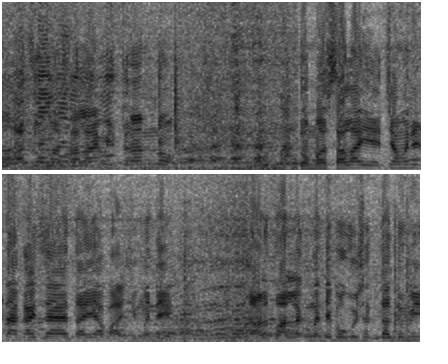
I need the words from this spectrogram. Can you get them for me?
हा जो मसाला आहे मित्रांनो तो मसाला याच्यामध्ये टाकायचा आहे आता या भाजीमध्ये. डाळ पालकमध्ये बघू शकता तुम्ही.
